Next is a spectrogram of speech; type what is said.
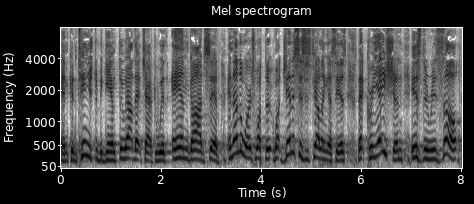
and continues to begin throughout that chapter with and God said. In other words, what, the, what Genesis is telling us is that creation is the result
